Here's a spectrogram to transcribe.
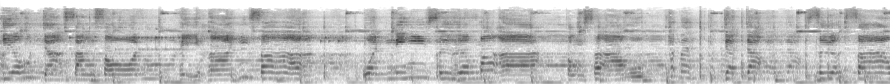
เดี๋ยวจะสั่งสอนให้หายซาวันนี้เสือป่าต้องสาวทำไมจะจับเสือสาว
